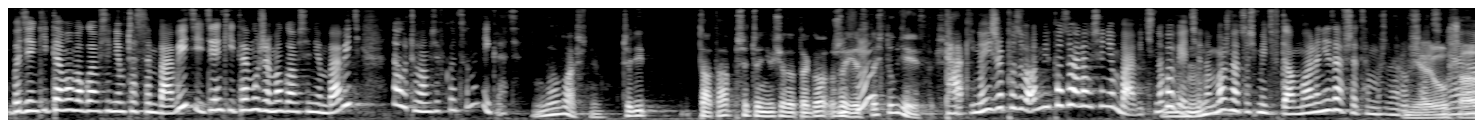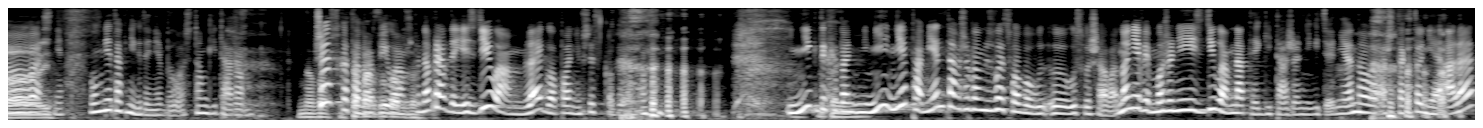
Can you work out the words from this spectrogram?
Bo dzięki temu mogłam się nią czasem bawić i dzięki temu, że mogłam się nią bawić, nauczyłam się w końcu na niej grać. No właśnie. Czyli tata przyczynił się do tego, że jesteś tu, gdzie jesteś. Tak, no i że pozwa- on mi pozwalał się nią bawić. No bo wiecie, no można coś mieć w domu, ale nie zawsze co można ruszać. No ruszaj. właśnie. U mnie tak nigdy nie było z tą gitarą. No Wszystko właśnie, to tam bardzo robiłam. dobrze. Naprawdę jeździłam, Lego, po nim wszystko było. I nigdy chyba nie, nie, nie pamiętam, żebym złe słowo u- y, usłyszała. No nie wiem, może nie jeździłam na tej gitarze nigdzie, nie? No aż tak to nie, ale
